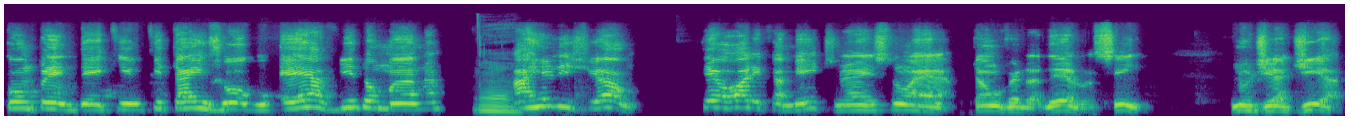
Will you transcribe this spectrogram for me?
compreender que o que está em jogo é a vida humana é, a religião teoricamente né isso não é tão verdadeiro assim no dia a dia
